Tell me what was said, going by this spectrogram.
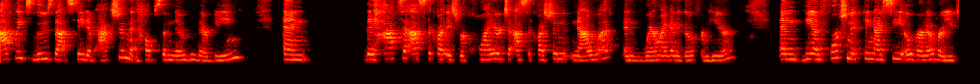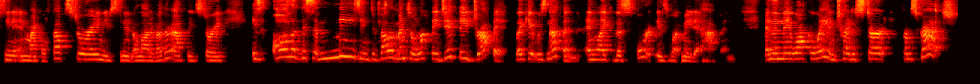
athletes lose that state of action that helps them know who they're being. And they have to ask the question it's required to ask the question now what? And where am i going to go from here and the unfortunate thing I see over and over, you've seen it in Michael Phelps' story and you've seen it in a lot of other athletes' story, is all of this amazing developmental work they did, they drop it like it was nothing. And like the sport is what made it happen. And then they walk away and try to start from scratch.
